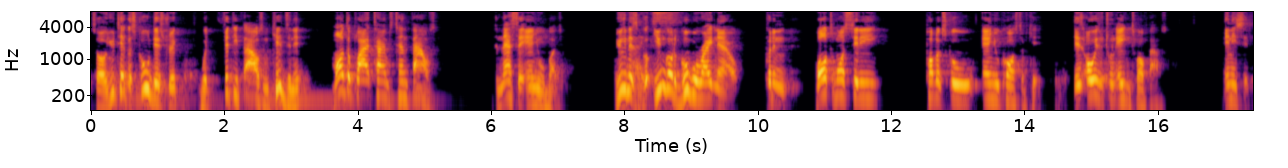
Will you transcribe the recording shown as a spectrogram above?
So you take a school district with 50,000 kids in it, multiply it times 10,000. And that's the annual budget. You can just go, you can go to Google right now, put in Baltimore City public school annual cost of kid. It's always between 8 and 12,000. Any city.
